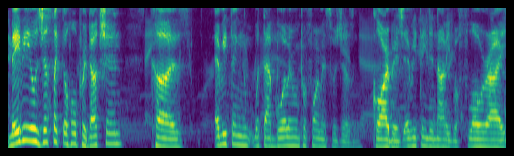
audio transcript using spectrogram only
maybe it was just like the whole production because everything with that boiler room performance was just garbage. Everything did not even flow right.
